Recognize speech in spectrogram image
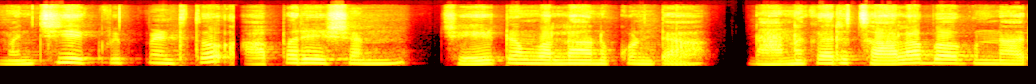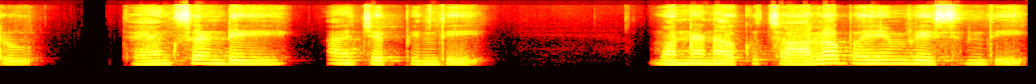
మంచి ఎక్విప్మెంట్తో ఆపరేషన్ చేయటం వల్ల అనుకుంటా నాన్నగారు చాలా బాగున్నారు. థ్యాంక్స్ అండి అని చెప్పింది. మొన్న నాకు చాలా భయం వేసింది.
